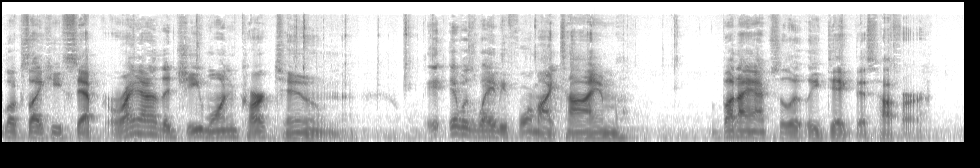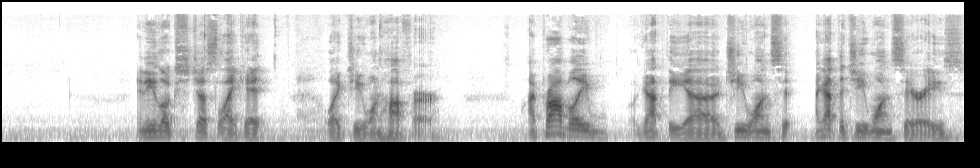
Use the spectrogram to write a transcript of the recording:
Looks like he stepped right out of the G1 cartoon. It, it was way before my time, but I absolutely dig this Huffer. And he looks just like it, like G1 Huffer. I probably got the uh, G1, I got the G1 series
